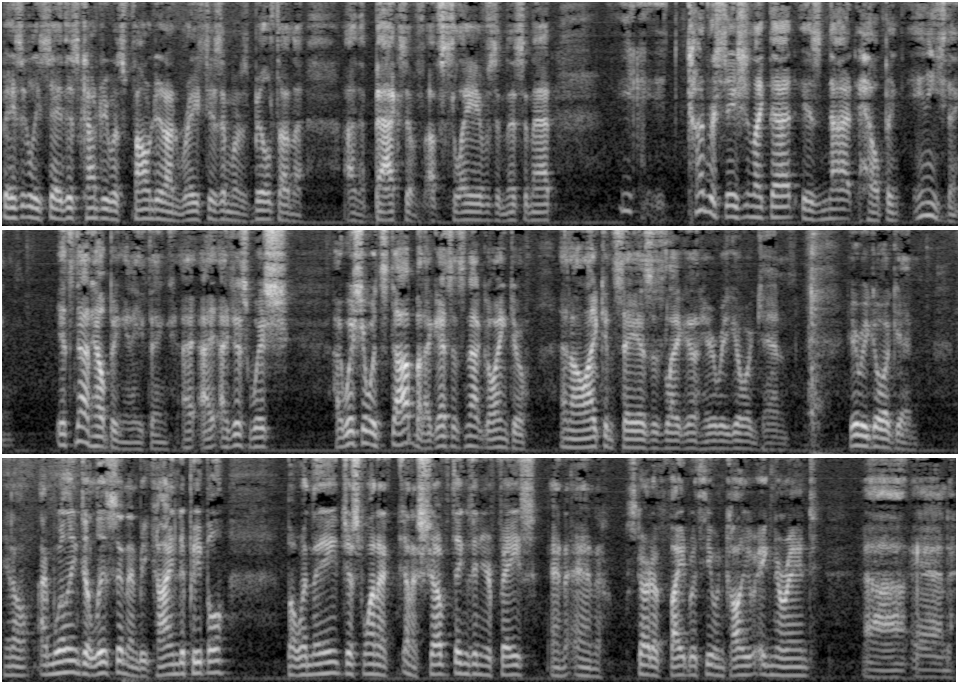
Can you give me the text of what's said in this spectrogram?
basically say this country was founded on racism, was built on the on the backs of, of slaves and this and that. Conversation like that is not helping anything. It's not helping anything. I, I, I just wish I wish it would stop, but I guess it's not going to. And all I can say is, is like, oh, here we go again. Here we go again. You know, I'm willing to listen and be kind to people, but when they just want to kind of shove things in your face and and start a fight with you and call you ignorant uh, and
